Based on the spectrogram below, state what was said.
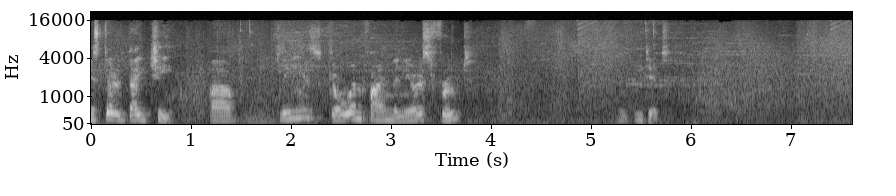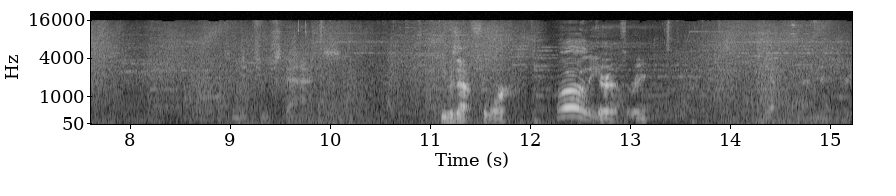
Mr. Daichi, uh, please go and find the nearest fruit and eat it. It's only two stacks. He was at four. Holy You're at three. Yep, at three.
